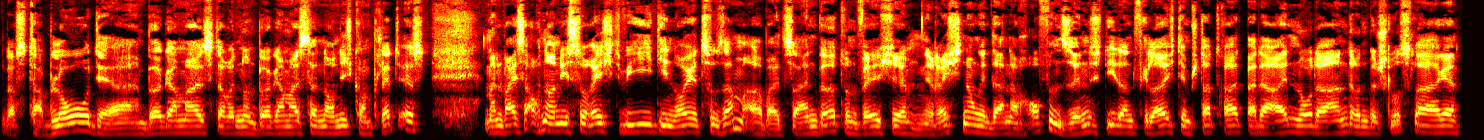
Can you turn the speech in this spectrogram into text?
das Tableau der Bürgermeisterinnen und Bürgermeister noch nicht komplett ist. Man weiß auch noch nicht so recht, wie die neue Zusammenarbeit sein wird und welche Rechnungen danach offen sind, die dann vielleicht im Stadtrat bei der einen oder anderen Beschlusslage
